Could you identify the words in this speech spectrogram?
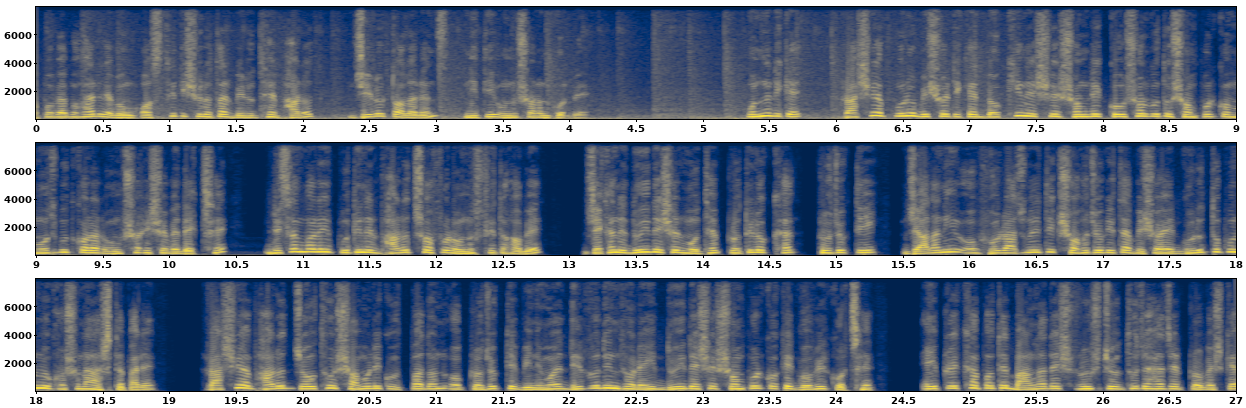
অপব্যবহার এবং অস্থিতিশীলতার বিরুদ্ধে ভারত জিরো টলারেন্স নীতি অনুসরণ করবে। অন্যদিকে, রাশিয়া পুরো বিষয়টিকে দক্ষিণ এশিয়ার সঙ্গে কৌশলগত সম্পর্ক মজবুত করার অংশ হিসেবে দেখছে। ডিসেম্বরে পুতিনের ভারত সফর অনুষ্ঠিত হবে, যেখানে দুই দেশের মধ্যে প্রতিরক্ষা, প্রযুক্তি, জ্বালানি ও ভূ রাজনৈতিক সহযোগিতা বিষয়ে গুরুত্বপূর্ণ ঘোষণা আসতে পারে। রাশিয়া, ভারত যৌথ সামরিক উৎপাদন ও প্রযুক্তি বিনিময় দীর্ঘদিন ধরেই দুই দেশের সম্পর্ককে গভীর করছে। এই প্রেক্ষাপটে বাংলাদেশ, রুশ যুদ্ধজাহাজের প্রবেশকে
